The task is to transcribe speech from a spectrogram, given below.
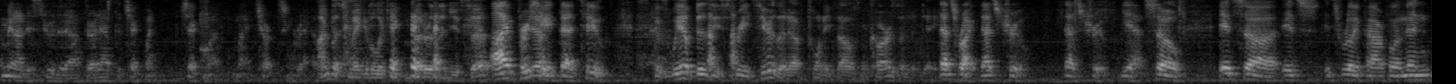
I mean, I just threw that out there. I'd have to check my check my, my charts and graphs. I'm just making it look even better than you said. I appreciate that too. Because we have busy streets here that have twenty thousand cars in a day. That's right. That's true. That's true. Yeah. So it's uh, it's it's really powerful. And then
